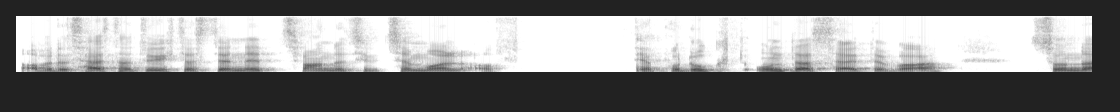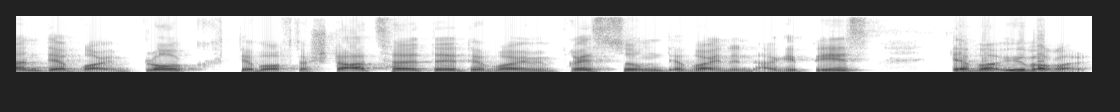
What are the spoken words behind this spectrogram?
Aber das heißt natürlich, dass der nicht 217 Mal auf der Produktunterseite war, sondern der war im Blog, der war auf der Startseite, der war im Impressum, der war in den AGBs, der war überall.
